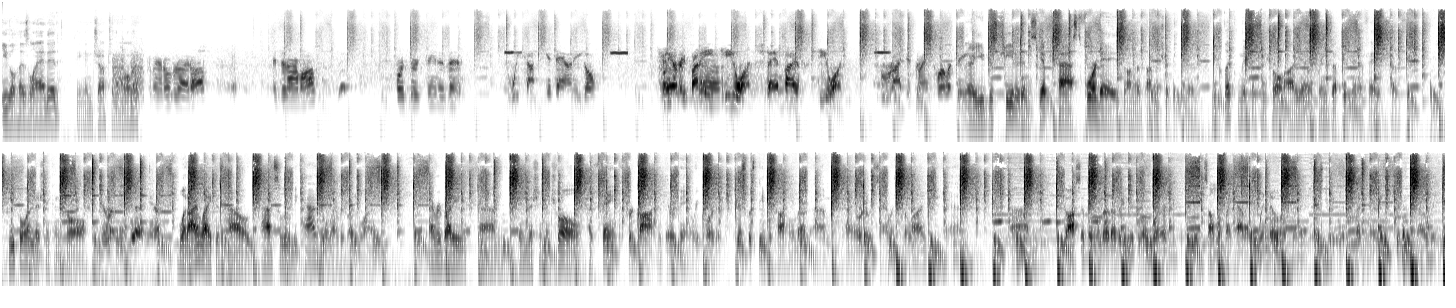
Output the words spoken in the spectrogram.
Eagle has landed. You can jump to the moment. Command override off. Engine arm off. Port 13 is in. We copy you down, Eagle. Okay, everybody, T1. Stand by, T1. Roger, tranquility. There, you just cheated and skipped past four days on the on the trip to the moon. You click Mission Control Audio, it brings up this interface of people in Mission Control. You're looking good here. What I like is how absolutely casual everybody was. Everybody um, in Mission Control, I think, forgot that they were being recorded. This was people talking about, um, can I order a sandwich for lunch? And um, gossiping about other people at work. It's almost like having a window open in history that suddenly didn't know that you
